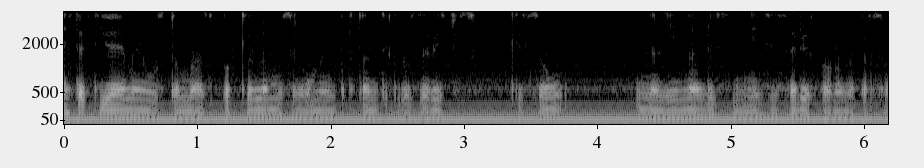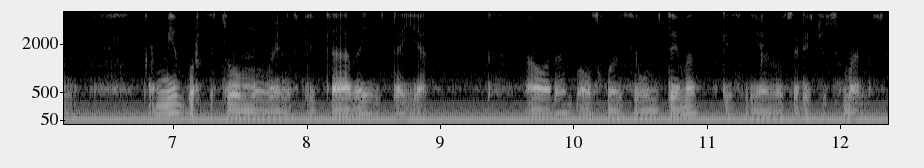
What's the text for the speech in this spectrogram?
esta actividad me gustó más porque hablamos de algo muy importante, los derechos, que son inalienables y necesarios para una persona. También porque estuvo muy bien explicada y detallada. Ahora vamos con el segundo tema, que serían los derechos humanos.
